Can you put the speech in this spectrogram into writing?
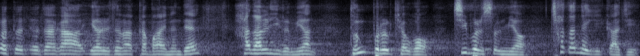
어떤 여자가 열 전학가가 있는데 하나를 잃으면 등불을 켜고 집을 쓸며 찾아내기까지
